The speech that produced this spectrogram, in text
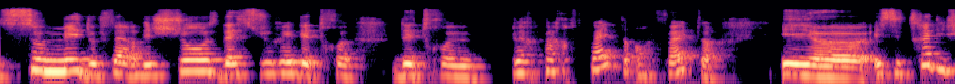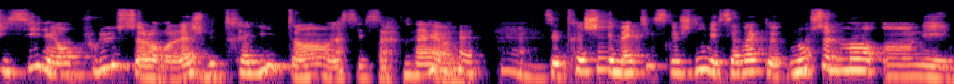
sommé de faire des choses, d'assurer d'être d'être parfaite en fait. Euh, et, c'est très difficile. Et en plus, alors là, je vais très vite, hein, c'est très, très schématique ce que je dis, mais c'est vrai que non seulement on est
